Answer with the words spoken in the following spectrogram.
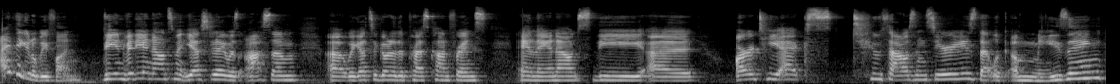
I think it'll be fun. The NVIDIA announcement yesterday was awesome. Uh, we got to go to the press conference and they announced the uh, RTX 2000 series that look amazing.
